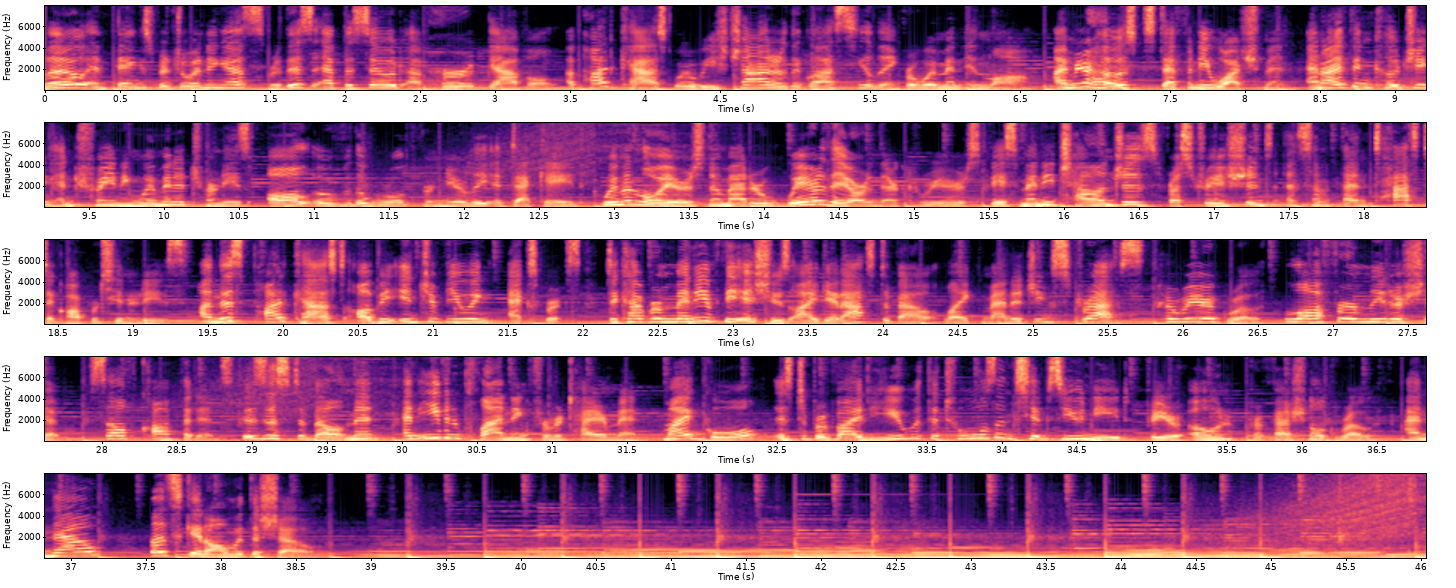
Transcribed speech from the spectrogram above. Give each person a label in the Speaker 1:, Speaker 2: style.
Speaker 1: Hello, and thanks for joining us for this episode of Her Gavel, a podcast where we shatter the glass ceiling for women in law. I'm your host, Stephanie Watchman, and I've been coaching and training women attorneys all over the world for nearly a decade. Women lawyers, no matter where they are in their careers, face many challenges, frustrations, and some fantastic opportunities. On this podcast, I'll be interviewing experts to cover many of the issues I get asked about, like managing stress, career growth, law firm leadership, self confidence, business development and even planning for retirement. My goal is to provide you with the tools and tips you need for your own professional growth. And now, let's get on with the show.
